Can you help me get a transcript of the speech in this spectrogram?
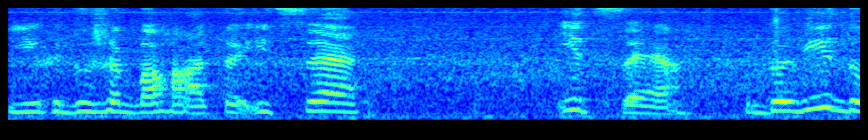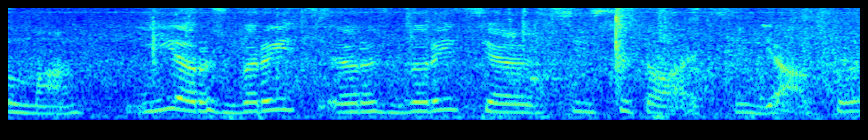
їх дуже багато, і це, і це до відома, і розберіть, розберіться в цій ситуації. Дякую.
